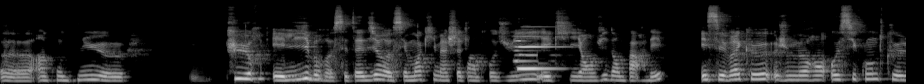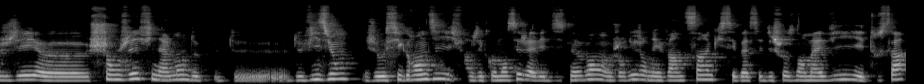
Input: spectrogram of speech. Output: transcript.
un contenu pur et libre, c'est-à-dire c'est moi qui m'achète un produit et qui a envie d'en parler. Et c'est vrai que je me rends aussi compte que j'ai changé finalement de, de, de vision. J'ai aussi grandi. Enfin, j'ai commencé, j'avais 19 ans. Aujourd'hui, j'en ai 25. Il s'est passé des choses dans ma vie et tout ça.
